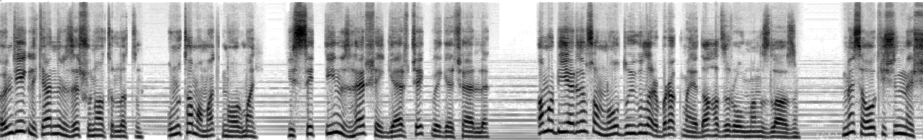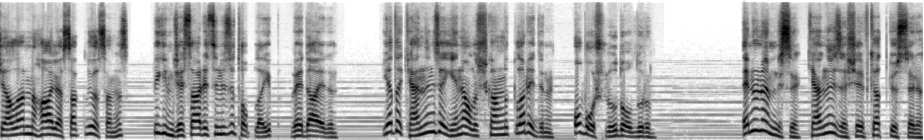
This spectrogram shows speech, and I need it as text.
Öncelikle kendinize şunu hatırlatın. Unutamamak normal. Hissettiğiniz her şey gerçek ve geçerli. Ama bir yerden sonra o duyguları bırakmaya da hazır olmanız lazım. Mesela o kişinin eşyalarını hala saklıyorsanız bir gün cesaretinizi toplayıp veda edin. Ya da kendinize yeni alışkanlıklar edinin. O boşluğu doldurun. En önemlisi kendinize şefkat gösterin.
